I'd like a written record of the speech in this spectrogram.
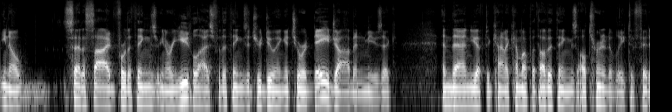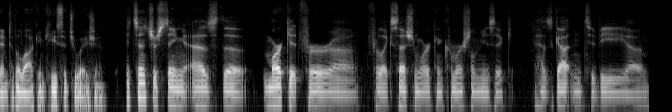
you know, set aside for the things, you know, or utilized for the things that you're doing at your day job in music. And then you have to kind of come up with other things alternatively to fit into the loch and key situation. It's interesting as the market for uh, for like session work and commercial music has gotten to be um,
